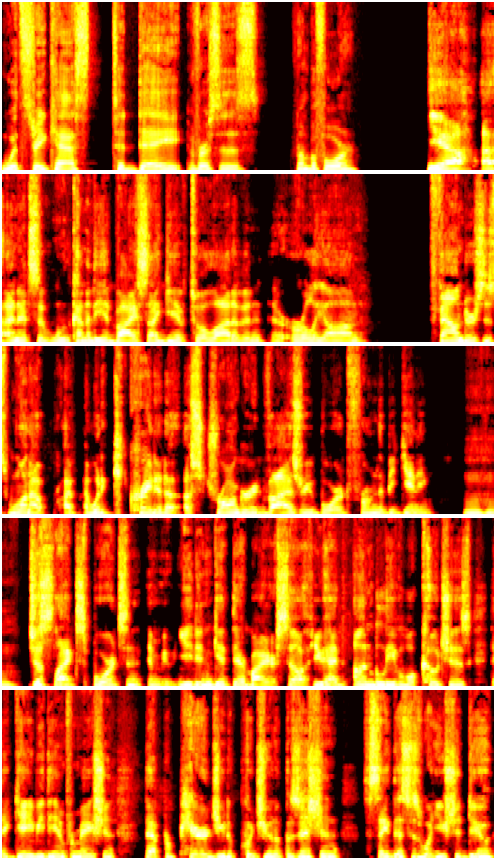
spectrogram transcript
with Straightcast today versus from before? Yeah. Uh, and it's a, kind of the advice I give to a lot of early on founders is one, I, I would have created a, a stronger advisory board from the beginning Mm-hmm. Just like sports, and, and, you didn't get there by yourself. You had unbelievable coaches that gave you the information that prepared you to put you in a position to say, this is what you should do.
